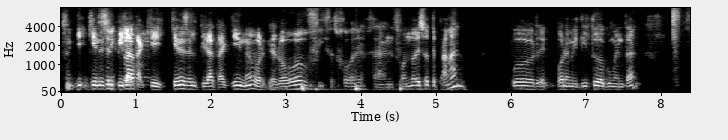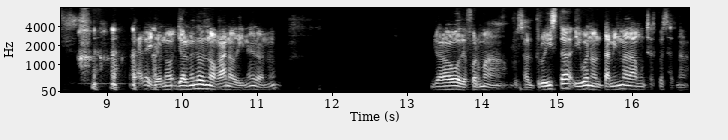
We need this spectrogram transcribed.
¿Quién es el pirata aquí? ¿Quién es el pirata aquí? ¿no? Porque luego dices, joder, o sea, en el fondo eso te pagan por, por emitir tu documental. Vale, yo, no, yo al menos no gano dinero, ¿no? Yo lo hago de forma pues, altruista y bueno, también me ha dado muchas cosas. ¿no?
